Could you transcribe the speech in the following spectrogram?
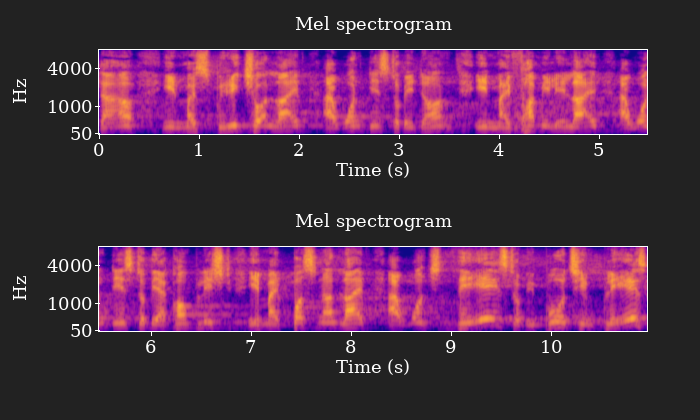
down in my spiritual life. I want this to be done. In my family life, I want this to be accomplished. In my personal life, I want this to be put in place.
